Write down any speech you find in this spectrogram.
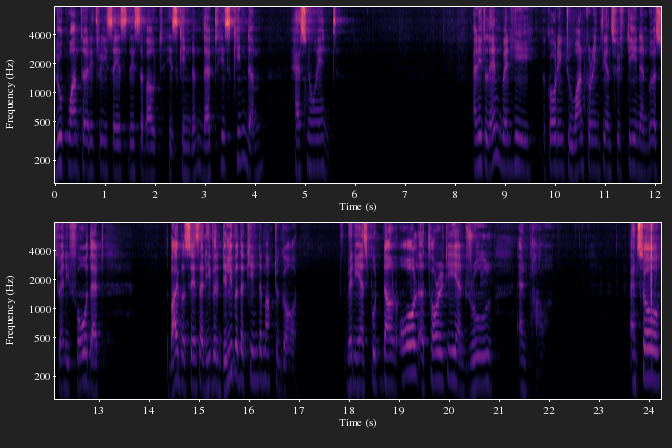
Luke 133 says this about his kingdom that his kingdom has no end. And it'll end when he according to 1 Corinthians 15 and verse 24, that the Bible says that he will deliver the kingdom up to God. when he has put down all authority and rule and power. And so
